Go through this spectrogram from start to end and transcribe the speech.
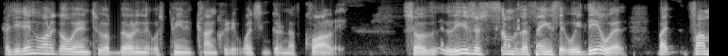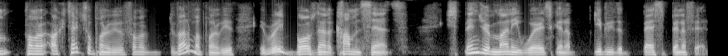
because he didn't want to go into a building that was painted concrete. It wasn't good enough quality. So th- these are some of the things that we deal with. But from from an architectural point of view, from a development point of view, it really boils down to common sense. Spend your money where it's going to give you the best benefit.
